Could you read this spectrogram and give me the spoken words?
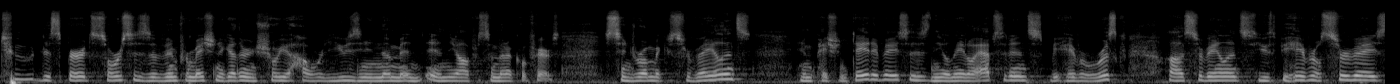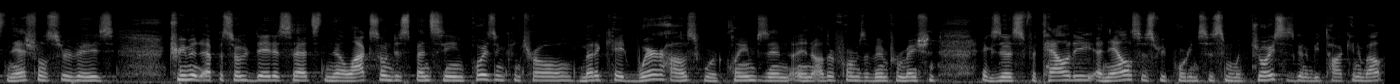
two disparate sources of information together and show you how we're using them in, in the Office of Medical Affairs. Syndromic surveillance, inpatient databases, neonatal abstinence, behavioral risk uh, surveillance, youth behavioral surveys, national surveys, treatment episode data sets, naloxone dispensing, poison control, Medicaid warehouse where claims and, and other forms of information exist, fatality analysis reporting system, which Joyce is going to be talking about.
